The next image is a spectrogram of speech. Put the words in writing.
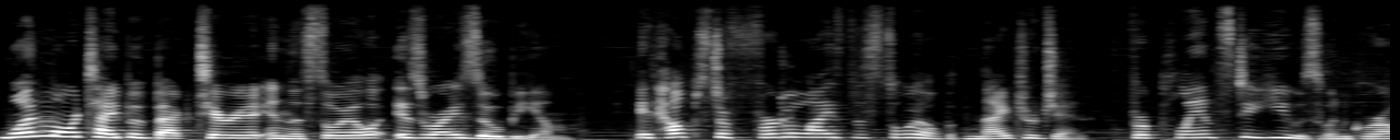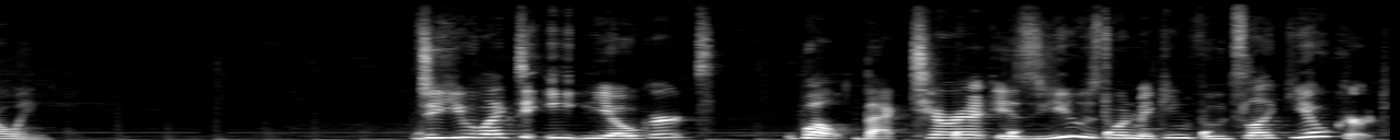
One more type of bacteria in the soil is rhizobium. It helps to fertilize the soil with nitrogen for plants to use when growing. Do you like to eat yogurt? Well, bacteria is used when making foods like yogurt,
